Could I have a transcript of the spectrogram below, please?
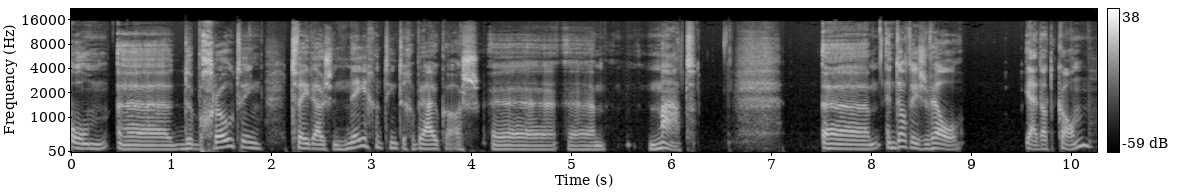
om uh, de begroting 2019 te gebruiken als uh, maat. en dat is wel, ja, dat kan.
